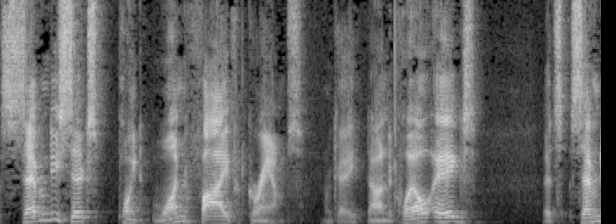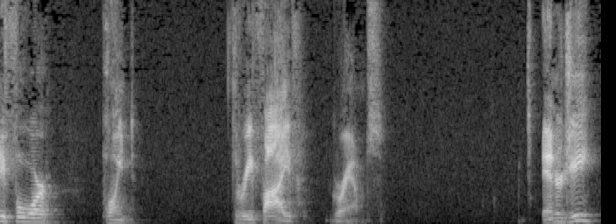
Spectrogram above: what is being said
76.15 grams. Okay. Down to quail eggs, it's 74.35 grams. Energy,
